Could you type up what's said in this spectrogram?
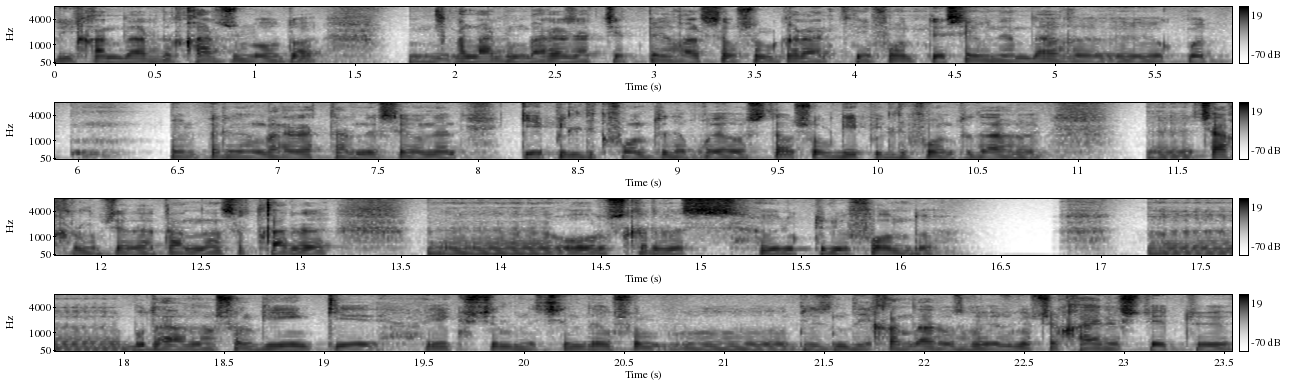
дыйкандарды каржылоодо алардын каражаты жетпей калса ушул гарантийный фонддун эсебинен дагы өкмөт бөлүп берген каражаттардын эсебинен кепилдик фонду деп коебуз да ошол кепилдик фонду дагы чакырылып жатат андан сырткары орус кыргыз өнүктүрүү фонду бул дагы ошол кийинки эки үч жылдын ичинде ушул биздин дыйкандарыбызга өзгөчө кайра иштетүү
